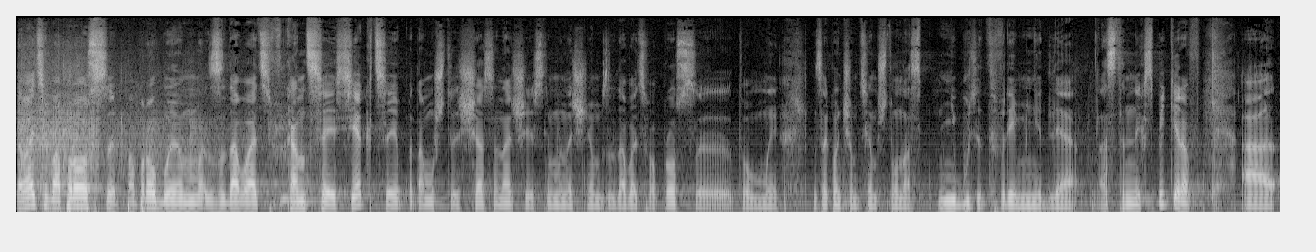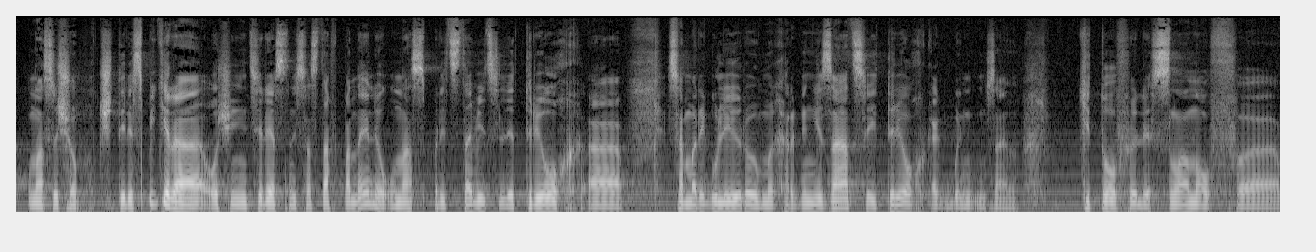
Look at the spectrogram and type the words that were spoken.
давайте вопросы попробуем задавать в конце секции, потому что сейчас иначе, если мы начнем задавать вопросы, то мы закончим тем, что у нас не будет времени для остальных спикеров. А у нас еще четыре спикера, очень интересный состав панели. У нас представители трех а, саморегулируемых организаций, трех, как бы, не знаю, китов или слонов э,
